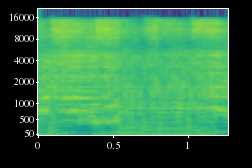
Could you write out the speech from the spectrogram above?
Oh!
